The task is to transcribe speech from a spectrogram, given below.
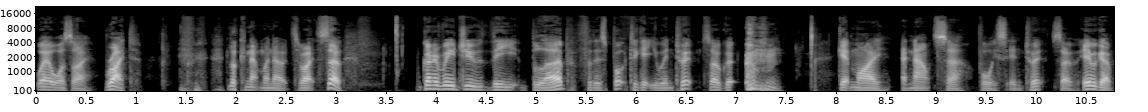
where was I? Right, looking at my notes. Right, so I'm going to read you the blurb for this book to get you into it. So, I'll get my announcer voice into it. So, here we go.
